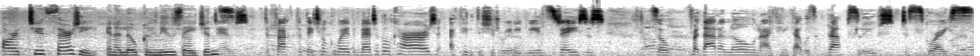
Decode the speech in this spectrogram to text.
Or at 2:30 in a local news agent's. The fact that they took away the medical card, I think they should really reinstate it. So for that alone, I think that was an absolute disgrace.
